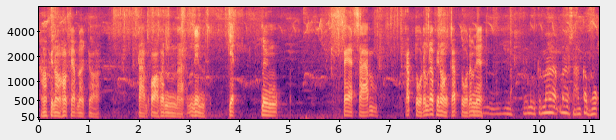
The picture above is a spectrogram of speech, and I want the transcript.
เอาพี่น้องเขาแคปหน้าจอตามพ่อเพิ่นน่ะเน้นเจ็ดหนึ่ง แปดสามกับตัวน้ำเด้อพี่น้องกับตัวน้ำเนี่ยตัวนี้ก็มามาสามกับหก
